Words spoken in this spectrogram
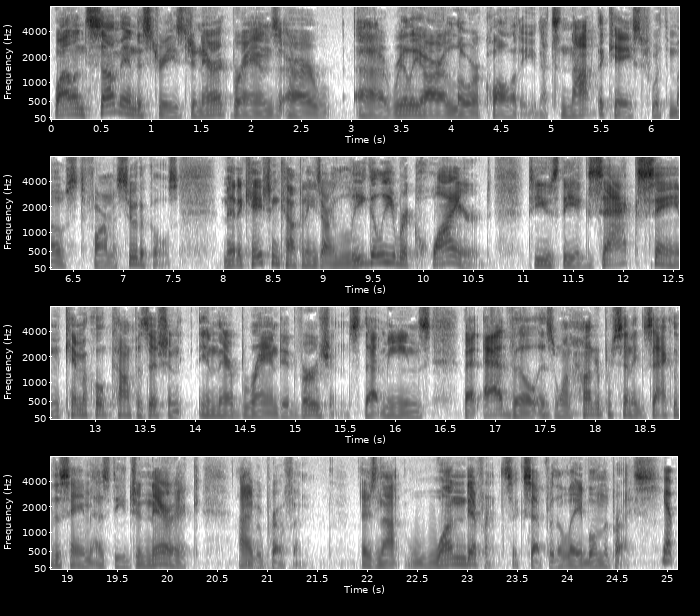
While in some industries, generic brands are uh, really are lower quality, that's not the case with most pharmaceuticals. Medication companies are legally required to use the exact same chemical composition in their branded versions. That means that Advil is 100% exactly the same as the generic ibuprofen. There's not one difference except for the label and the price. Yep.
